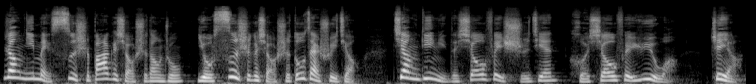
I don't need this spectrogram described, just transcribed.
让你每四十八个小时当中有四十个小时都在睡觉，降低你的消费时间和消费欲望，这样。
